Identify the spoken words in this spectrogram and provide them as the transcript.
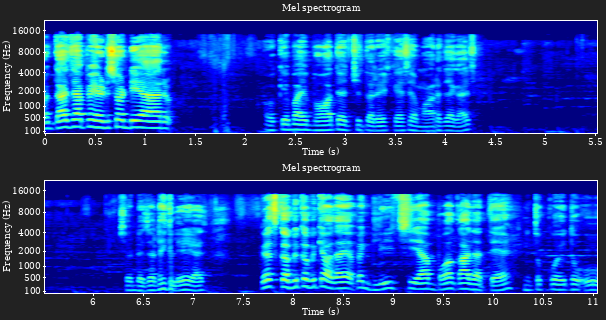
और गाइस, यहाँ पे हेडशॉट दिया यार। ओके भाई, बहुत ही अच्छी तरीके से मार जाए गाइस डेजर्ट डेजर्ट ले गाइस गैस कभी कभी क्या होता है, यहाँ पे ग्लीच या बग आ जाते हैं। नहीं तो कोई तो ओ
